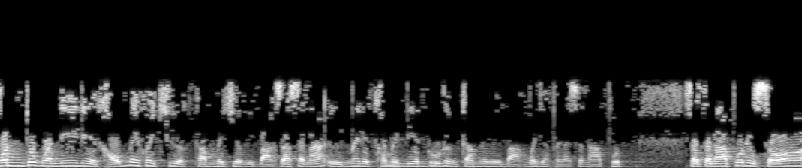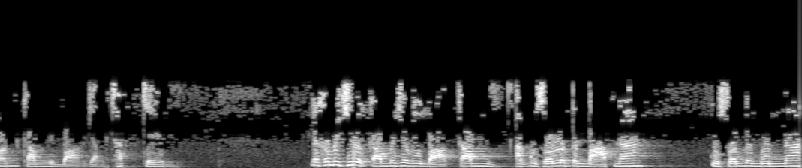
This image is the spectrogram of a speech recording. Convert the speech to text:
คนทุกวันนี้เนี่ยเขาไม่ค่อยเชื่อกรรมไม่เชื่อวิบากศาสนาอื่น ไม่ได้เขาไม่เรียนรู้เรื่องกรรมเรื่องวิบากเหมือนอย่างศาสนาพุทธศาสนาพุทธสอนกรรมวิบากอย่างชัดเจน แล้วเขาไม่เชื่อกรรมไม่เชื่อวิบากกรรมอกุศลแล้วเป็นบาปนะ กุศลเป็นบุญนะ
